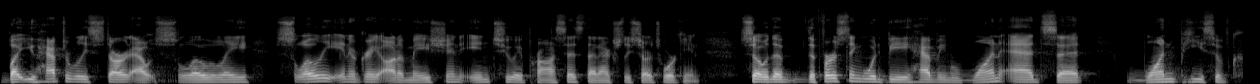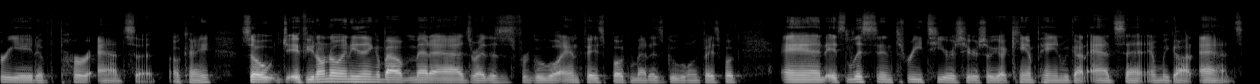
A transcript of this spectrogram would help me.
but you have to really start out slowly, slowly integrate automation into a process that actually starts working. So the the first thing would be having one ad set one piece of creative per ad set. Okay. So if you don't know anything about meta ads, right, this is for Google and Facebook. Meta is Google and Facebook. And it's listed in three tiers here. So we got campaign, we got ad set, and we got ads.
